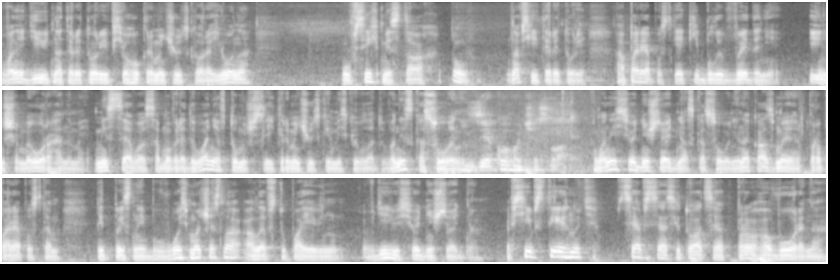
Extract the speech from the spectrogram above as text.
Вони діють на території всього Кременчуцького району, у всіх містах, ну, на всій території. А перепустки, які були видані іншими органами місцевого самоврядування, в тому числі і Кременчуцької міської влади, вони скасовані. З якого числа? Вони з сьогоднішнього дня скасовані. Наказ ми про перепусткам підписаний був 8 числа, але вступає він в дію сьогоднішнього дня. Всі встигнуть. Ця вся ситуація проговорена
